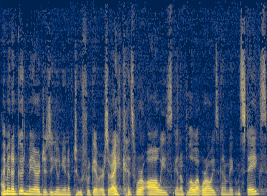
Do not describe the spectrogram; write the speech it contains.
I mean, a good marriage is a union of two forgivers, right? Because we're always going to blow it, we're always going to make mistakes.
